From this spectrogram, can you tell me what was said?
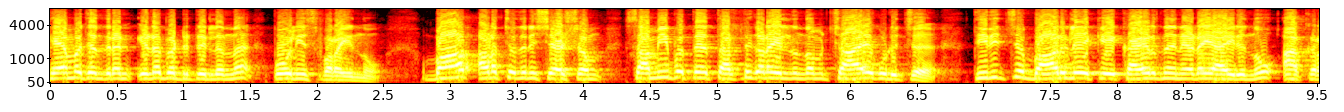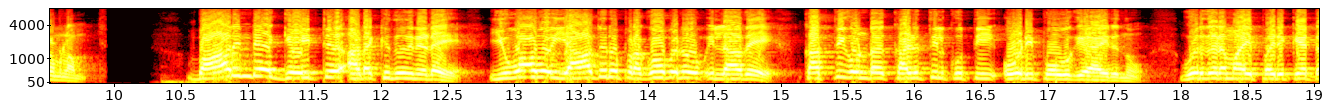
ഹേമചന്ദ്രൻ ഇടപെട്ടിട്ടില്ലെന്ന് പോലീസ് പറയുന്നു. ബാർ അടച്ചതിനു ശേഷം സമീപത്തെ തട്ടുകടയിൽ നിന്നും ചായ കുടിച്ച് തിരിച്ച് ബാറിലേക്ക് കയറുന്നതിനിടെയായിരുന്നു ആക്രമണം. ബാറിന്റെ ഗേറ്റ് അടയ്ക്കുന്നതിനിടെ യുവാവ് യാതൊരു പ്രകോപനവും ഇല്ലാതെ കത്തികൊണ്ട് കഴുത്തിൽ കുത്തി ഓടിപ്പോവുകയായിരുന്നു. ഗുരുതരമായി പരിക്കേറ്റ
